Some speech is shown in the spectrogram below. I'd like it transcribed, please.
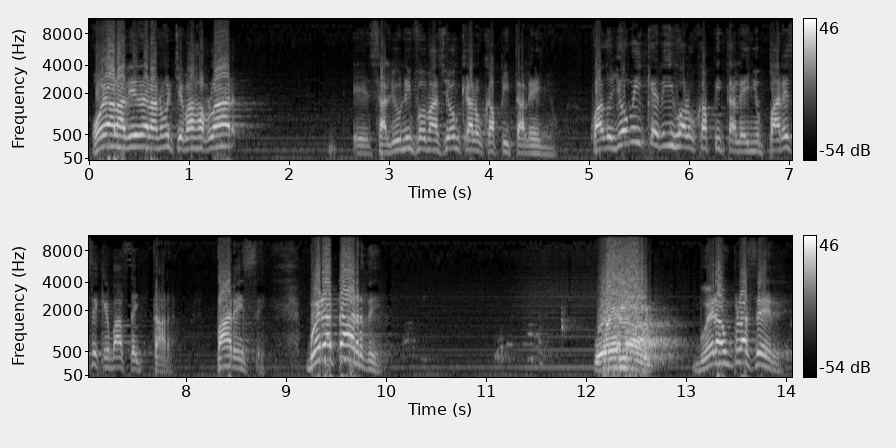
Hoy a las 10 de la noche vas a hablar, eh, salió una información que a los capitaleños. Cuando yo vi que dijo a los capitaleños, parece que va a aceptar, parece. Buenas tardes. Buena. Buena, un placer.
